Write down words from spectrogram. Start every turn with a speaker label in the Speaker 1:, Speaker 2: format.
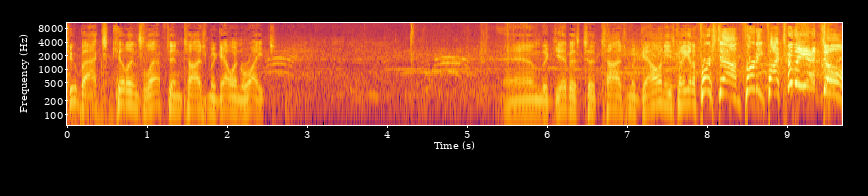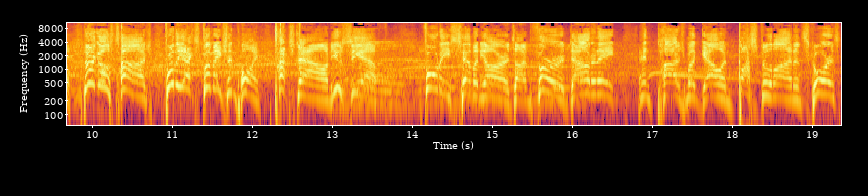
Speaker 1: two backs, Killins left and Taj McGowan right. And the give is to Taj McGowan. He's going to get a first down, 35 to the end zone. There goes Taj for the exclamation point. Touchdown, UCF. 47 yards on third down and eight. And Taj McGowan busts through the line and scores.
